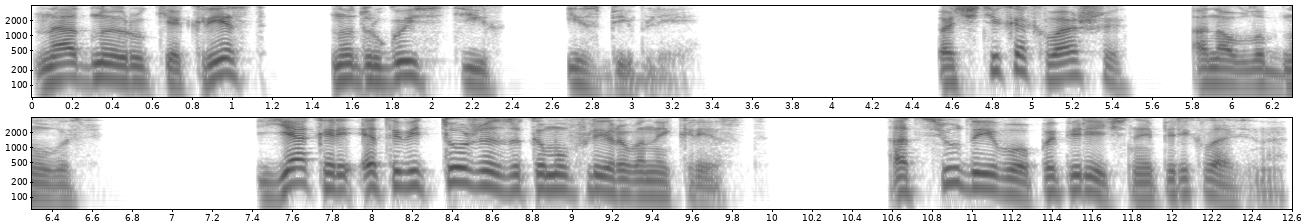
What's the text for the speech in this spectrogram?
На одной руке крест, на другой стих из Библии. «Почти как ваши», — она улыбнулась. «Якорь — это ведь тоже закамуфлированный крест. Отсюда его поперечная перекладина».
